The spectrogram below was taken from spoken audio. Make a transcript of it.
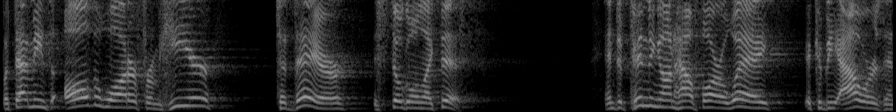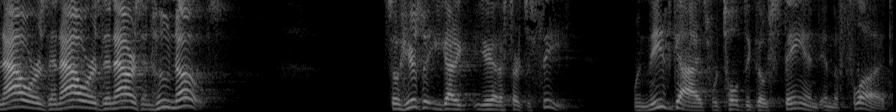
But that means all the water from here to there is still going like this. And depending on how far away, it could be hours and hours and hours and hours, and who knows? So here's what you gotta, you gotta start to see. When these guys were told to go stand in the flood,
